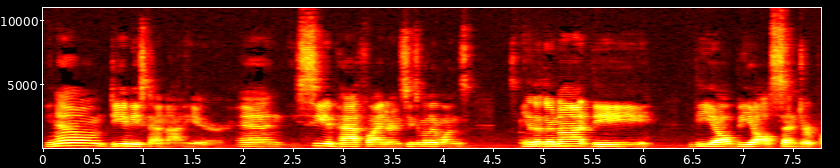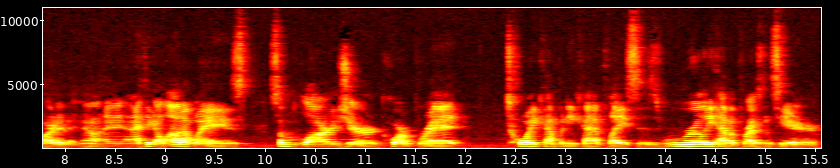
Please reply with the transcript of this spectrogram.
you know D and D's kind of not here. And see in Pathfinder and see some other ones, you know they're, not the the uh, all be all center part of it. Now, and I think a lot of ways some larger corporate toy company kind of places really have a presence here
